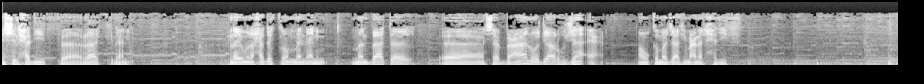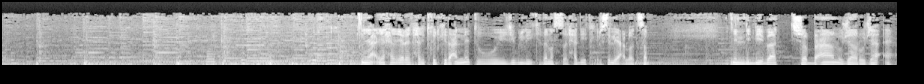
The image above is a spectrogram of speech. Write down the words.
إيش الحديث؟ ذاك؟ يعني لا يؤمن أحدكم من يعني من بات آه، شبعان وجاره جائع أو كما جاء في معنى الحديث. يا ريت حد يدخل كذا على النت ويجيب لي كذا نص الحديث يرسل لي على الواتساب. اللي بيبات شبعان وجاره جائع.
